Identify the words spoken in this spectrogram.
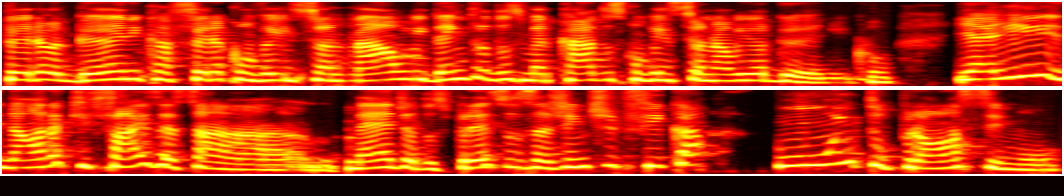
feira orgânica, feira convencional e dentro dos mercados convencional e orgânico. E aí, na hora que faz essa média dos preços, a gente fica muito próximo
